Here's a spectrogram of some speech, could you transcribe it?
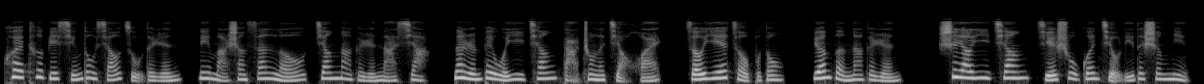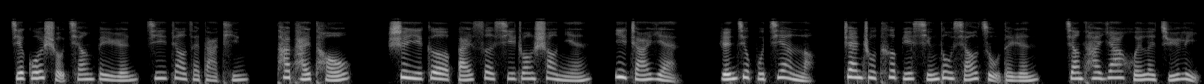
快！特别行动小组的人立马上三楼将那个人拿下。那人被我一枪打中了脚踝，走也走不动。原本那个人是要一枪结束关九黎的生命，结果手枪被人击掉在大厅。他抬头。是一个白色西装少年，一眨眼人就不见了。站住特别行动小组的人将他押回了局里。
